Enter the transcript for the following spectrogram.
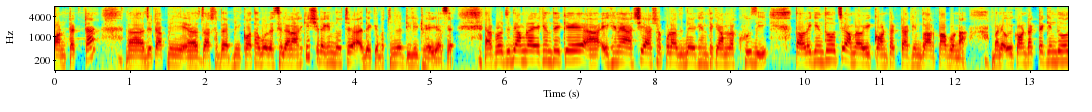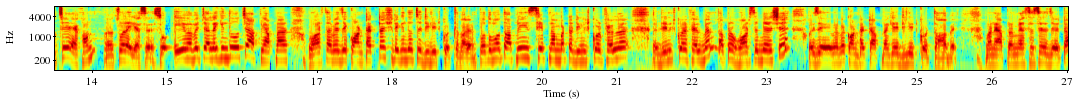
কন্ট্যাক্টটা যেটা আপনি যার সাথে আপনি কথা বলেছিলেন আর কি, সেটা কিন্তু হচ্ছে, দেখতে পাচ্ছেন যে ডিলিট হয়ে গেছে। এরপর যদি আমরা এখান থেকে এখানে আসি, আসার পর যদি এখান থেকে আমরা খুঁজি, তাহলে কিন্তু হচ্ছে আমরা ওই কন্ট্যাক্টটা কিন্তু আর পাবো না। মানে ওই কন্ট্যাক্টটা কিন্তু হচ্ছে এখন চলে গেছে। সো এইভাবে চাইলে কিন্তু হচ্ছে আপনি আপনার হোয়াটসঅ্যাপে যে কন্ট্যাক্টটা সেটা কিন্তু হচ্ছে ডিলিট করতে পারেন। প্রথমত আপনি সেভ নাম্বারটা ডিলিট করে ফেলবেন ডিলিট করে ফেলবেন, তারপর হোয়াটসঅ্যাপে এসে ওই যে এইভাবে কন্ট্যাক্টটা আপনাকে ডিলিট করতে হবে। মানে আপনার মেসেজের যেটা,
